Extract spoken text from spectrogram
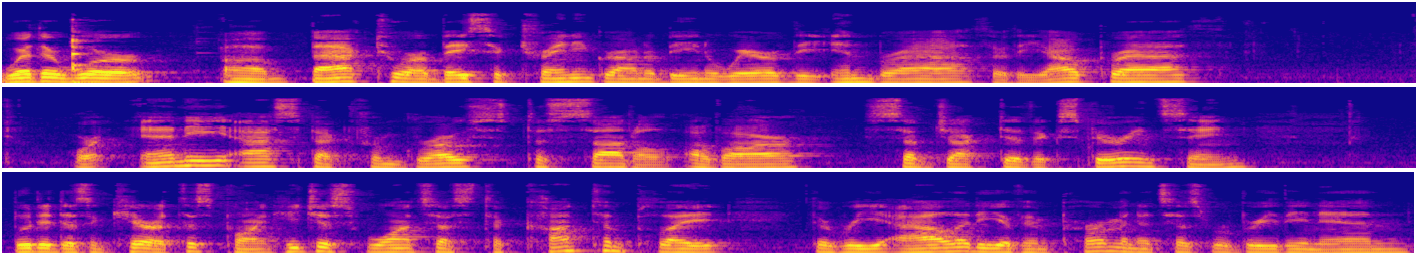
whether we're uh, back to our basic training ground of being aware of the in breath or the out breath, or any aspect from gross to subtle of our subjective experiencing, Buddha doesn't care at this point. He just wants us to contemplate the reality of impermanence as we're breathing in,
